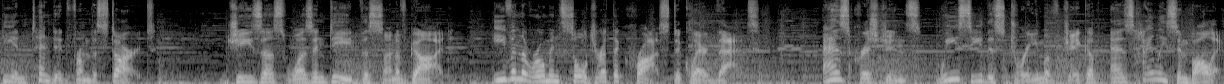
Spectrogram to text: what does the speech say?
he intended from the start. Jesus was indeed the Son of God. Even the Roman soldier at the cross declared that. As Christians, we see this dream of Jacob as highly symbolic,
